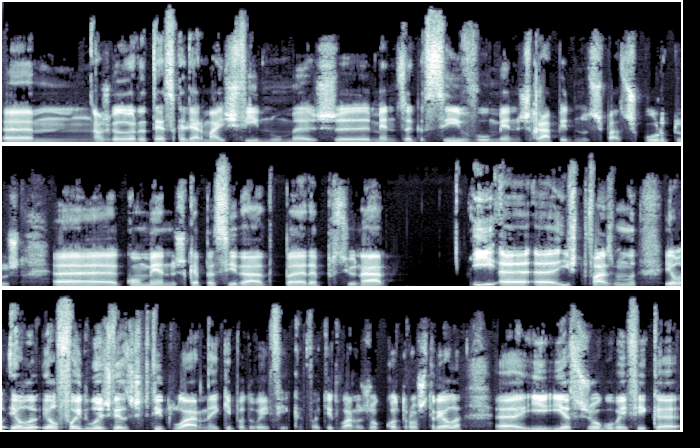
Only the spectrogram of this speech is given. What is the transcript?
Um, é um jogador até se calhar mais fino, mas uh, menos agressivo, menos rápido nos espaços curtos, uh, com menos capacidade para pressionar. E uh, uh, isto faz-me. Ele, ele, ele foi duas vezes titular na equipa do Benfica. Foi titular no jogo contra o Estrela uh, e, e, esse jogo o Benfica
